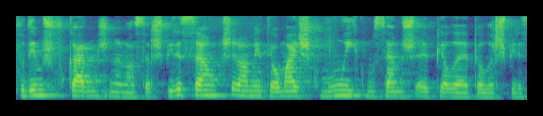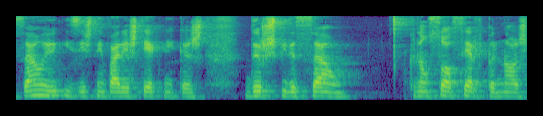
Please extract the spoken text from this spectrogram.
podemos focar-nos na nossa respiração, que geralmente é o mais comum, e começamos eh, pela, pela respiração. Existem várias técnicas de respiração que não só serve para nós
